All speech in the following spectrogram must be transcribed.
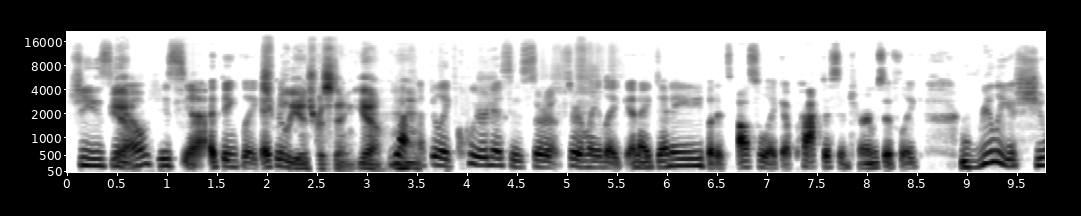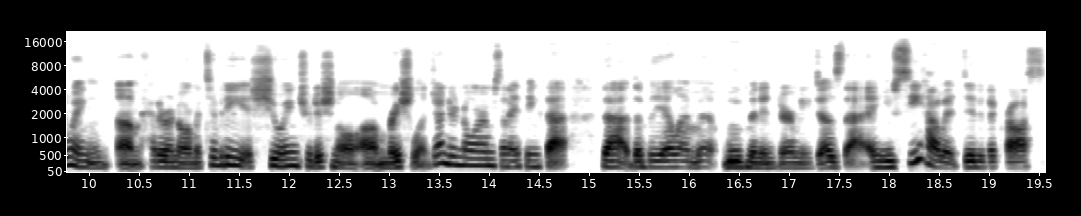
she's you yeah. know she's yeah i think like it's i think really interesting yeah yeah mm-hmm. i feel like queerness is sort of certainly like an identity but it's also like a practice in terms of like really eschewing um heteronormativity eschewing traditional um racial and gender norms and i think that that the BLM movement in Germany does that. And you see how it did it across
